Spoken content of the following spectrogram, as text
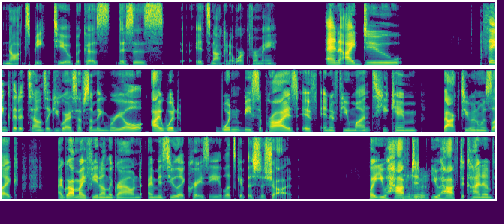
not speak to you because this is it's not going to work for me. And I do think that it sounds like you guys have something real. I would wouldn't be surprised if in a few months he came back to you and was like, "I got my feet on the ground. I miss you like crazy. Let's give this a shot." But you have to Mhm. you have to kind of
